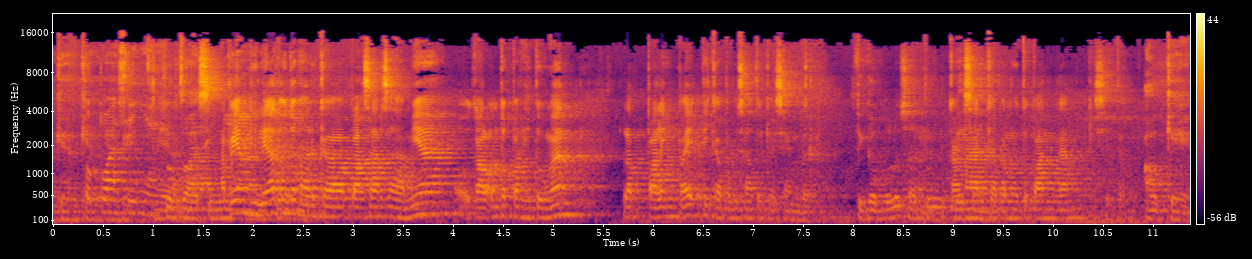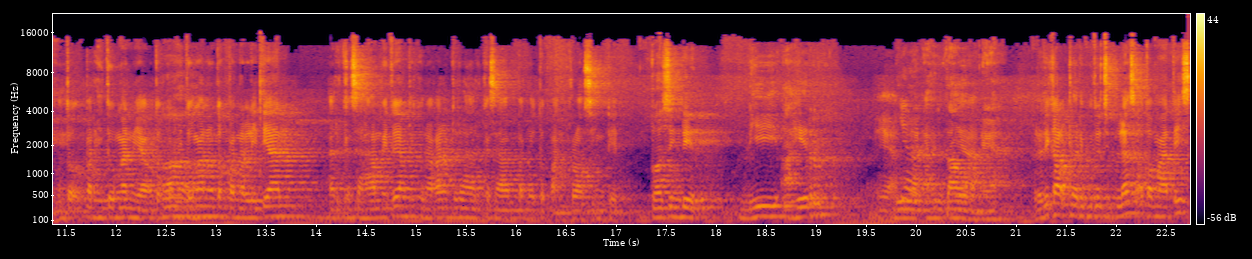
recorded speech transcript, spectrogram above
oke oke. Fluktuasinya. Iya. Fluktuasinya. Tapi yang dilihat untuk harga pasar sahamnya kalau untuk perhitungan paling baik 31 Desember 31 karena Desember. harga penutupan kan di situ. Oke. Untuk perhitungan ya, untuk Ah. perhitungan untuk penelitian harga saham itu yang digunakan adalah harga saham penutupan closing date. closing date di akhir Iya. bulan akhir tahun Iya. ya. Berarti kalau 2017 otomatis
